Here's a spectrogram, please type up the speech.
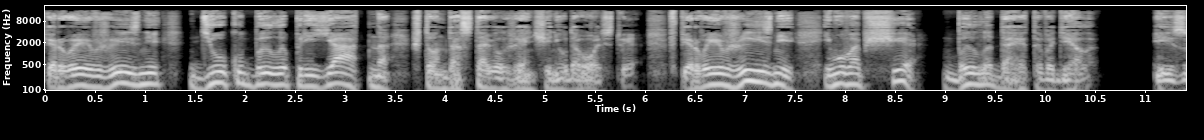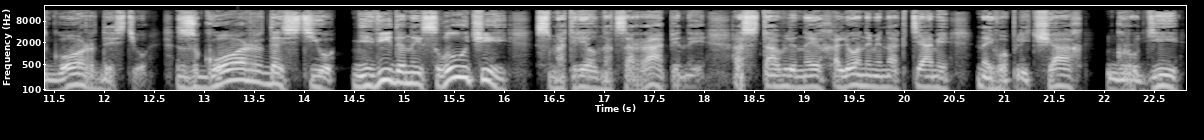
Впервые в жизни Дюку было приятно, что он доставил женщине удовольствие. Впервые в жизни ему вообще было до этого дела. И с гордостью, с гордостью, невиданный случай смотрел на царапины, оставленные холеными ногтями на его плечах, груди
